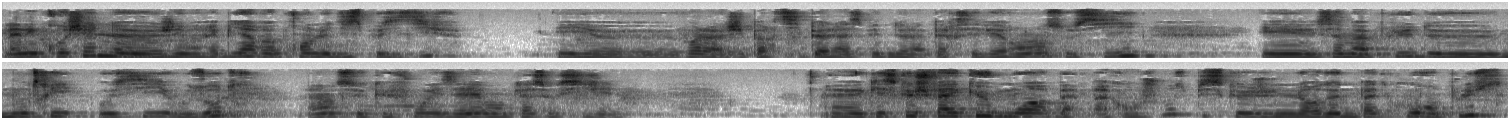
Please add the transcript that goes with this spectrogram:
L'année prochaine, j'aimerais bien reprendre le dispositif. Et voilà, j'ai participé à la semaine de la persévérance aussi. Et ça m'a plu de montrer aussi aux autres hein, ce que font les élèves en classe oxygène. Euh, Qu'est-ce que je fais avec eux Moi, ben, pas grand-chose, puisque je ne leur donne pas de cours en plus,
